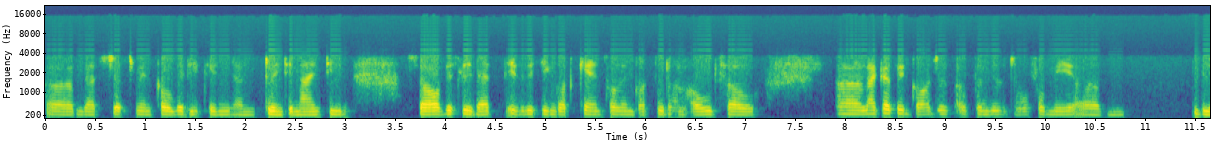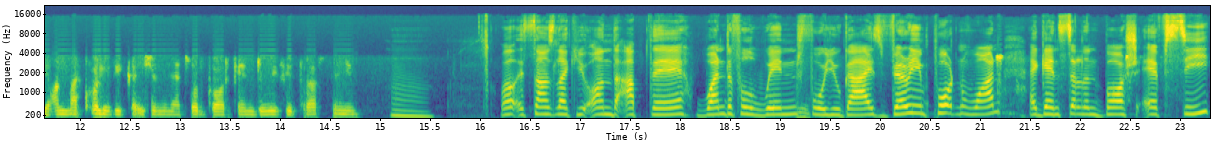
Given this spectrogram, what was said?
Um, that's just when COVID hit in, in 2019. So obviously that everything got cancelled and got put on hold. So, uh, like I said, God just opened this door for me um, beyond my qualification, and that's what God can do if you trust in Him. Hmm. Well, it sounds like you're on the up there. Wonderful win mm. for you guys. Very important one against Stellenbosch FC.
